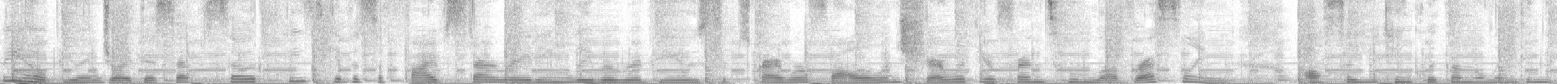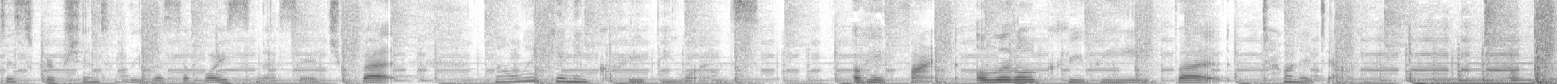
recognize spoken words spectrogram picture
We hope you enjoyed this episode. Please give us a five star rating, leave a review, subscribe or follow, and share with your friends who love wrestling. Also, you can click on the link in the description to leave us a voice message, but not like any creepy ones. Okay, fine, a little creepy, but tone it down.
